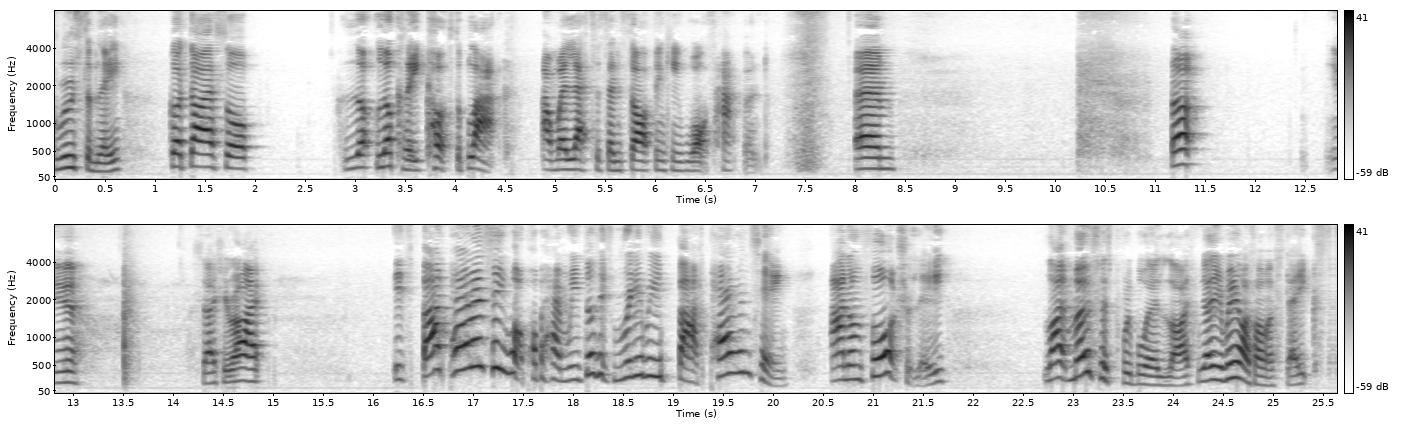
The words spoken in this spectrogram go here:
gruesomely, Good Dinosaur luckily cuts the black, and we're left to then start thinking what's happened. Um, but yeah, it's actually right. It's bad parenting what Papa Henry does. It's really, really bad parenting, and unfortunately, like most of us probably in life, we only realise our mistakes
